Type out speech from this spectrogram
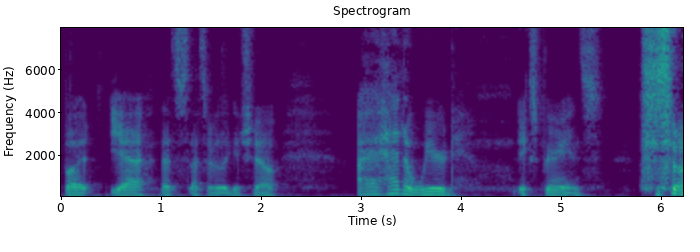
but yeah, that's that's a really good show. I had a weird experience. so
